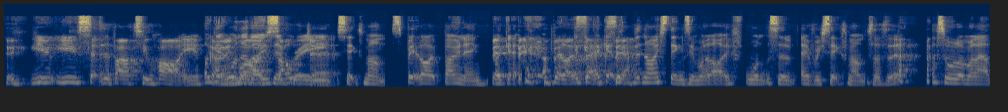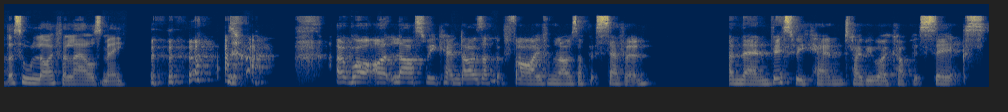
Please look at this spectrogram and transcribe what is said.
you you set the bar too high. I going, get one well, of those solved every it. six months. Bit like boning. I get. bit, a bit like I get, I sex, get the- yeah. the nice things in my life once a, every six months. That's it. That's all I'm allowed. That's all life allows me. Uh, well, uh, last weekend I was up at five and then I was up at seven. And then this weekend, Toby woke up at six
